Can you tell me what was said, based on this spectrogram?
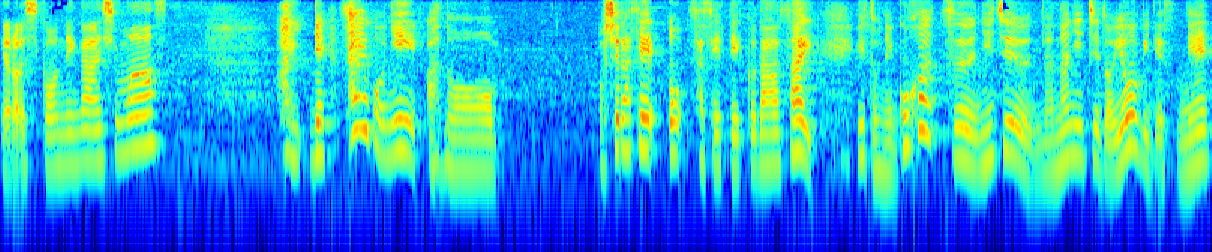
よろしくお願いします。はい、で最後にあのお知らせをさせてください。えっ、とね、5月27日土曜日ですね。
